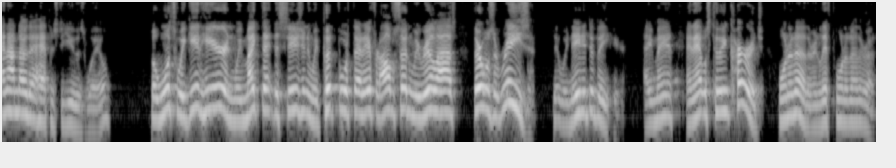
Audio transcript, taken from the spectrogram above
And I know that happens to you as well. But once we get here and we make that decision and we put forth that effort, all of a sudden we realize there was a reason that we needed to be here. Amen. And that was to encourage one another and lift one another up.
